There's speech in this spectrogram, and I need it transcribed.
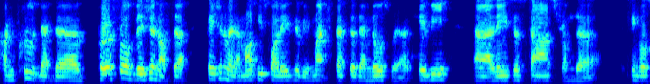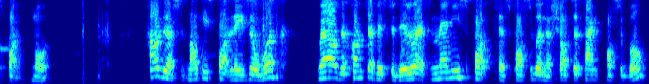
conclude that the peripheral vision of the patient with a multi-spot laser will be much better than those with heavy uh, laser scars from the single spot mode. How does multi-spot laser work? Well, the concept is to deliver as many spots as possible in the shortest time possible.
